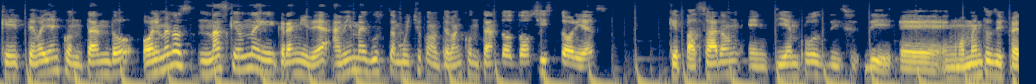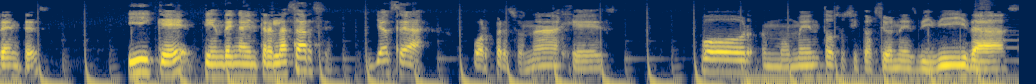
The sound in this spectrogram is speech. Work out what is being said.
que te vayan contando, o al menos más que una gran idea, a mí me gusta mucho cuando te van contando dos historias que pasaron en tiempos, eh, en momentos diferentes y que tienden a entrelazarse, ya sea por personajes, por momentos o situaciones vividas,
